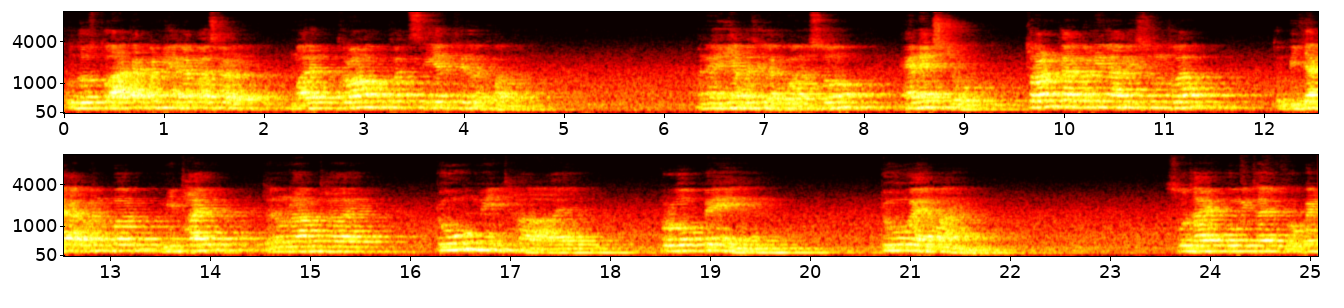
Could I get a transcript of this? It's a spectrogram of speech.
તો દોસ્તો, આ કાર્બનની આગળ પાછળ મારે ત્રણ વખત CH3 લખવાનું. અને અહીંયા પછી લખવાનું શું? NH2 ત્રણ કાર્બનની લાંબી શૃંખલા તો બીજા કાર્બન પર મિથાઇલ, તેનું નામ થાય 2 મિથાઇલ પ્રોપેન 2 એમાઇન શું થાય 2 મિથાઇલ પ્રોપેન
